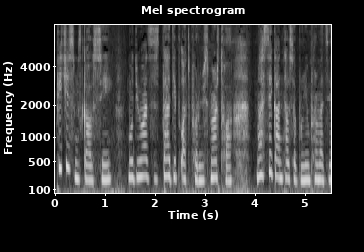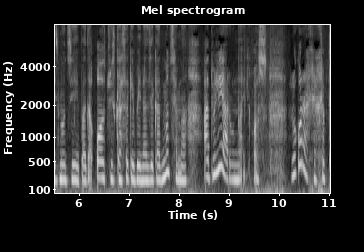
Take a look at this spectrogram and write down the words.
ფიჩის მსგავსი მოდივანს დადი პლატფორმის მართვა, მასზე განთავსებული ინფორმაციის მოძიება და ყოველთვის გასაგებინაზე გადმოცემა ადვილი არ უნდა იყოს. როგორ ახერხებთ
